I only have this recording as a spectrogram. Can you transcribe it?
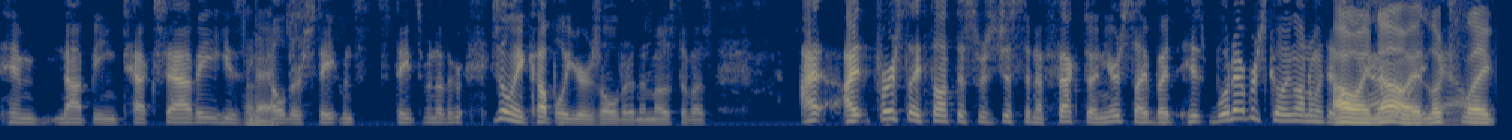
him not being tech savvy. He's the Okay. elder statesman statesman of the group. He's only a couple years older than most of us. I, I first I thought this was just an effect on your side, but his whatever's going on with his oh, I know. right it looks now, like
